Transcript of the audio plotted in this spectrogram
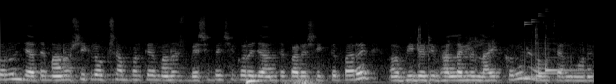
করুন, যাতে মানসিক রোগ সম্পর্কে মানুষ বেশি বেশি করে জানতে পারে, শিখতে পারে। আমার ভিডিওটি ভালো লাগলে লাইক করুন এবং চ্যানেল মনে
